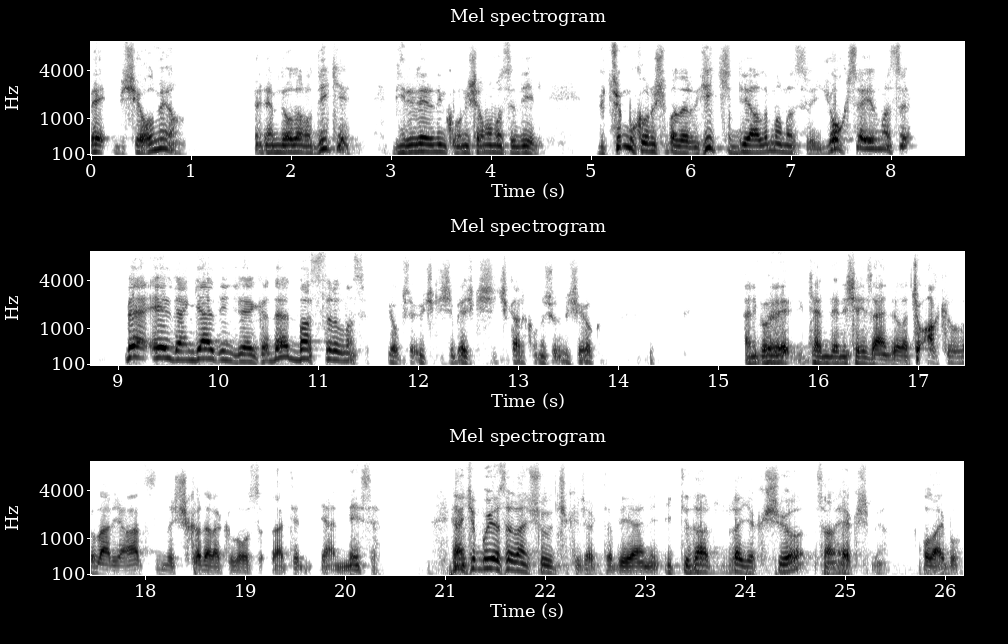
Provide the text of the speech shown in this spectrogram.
Ve bir şey olmuyor. Önemli olan o değil ki. Birilerinin konuşamaması değil. Bütün bu konuşmaların hiç ciddiye alınmaması, yok sayılması ve elden geldiğinceye kadar bastırılması. Yoksa üç kişi, beş kişi çıkar konuşur bir şey yok. Hani böyle kendilerini şey zannediyorlar. Çok akıllılar ya aslında şu kadar akıllı olsa zaten yani neyse. Yani şimdi bu yasadan şu çıkacak tabii yani iktidara yakışıyor, sana yakışmıyor. Olay bu.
